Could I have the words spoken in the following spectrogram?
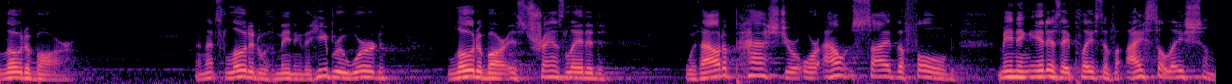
Lodabar. And that's loaded with meaning. The Hebrew word Lodabar is translated without a pasture or outside the fold, meaning it is a place of isolation.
